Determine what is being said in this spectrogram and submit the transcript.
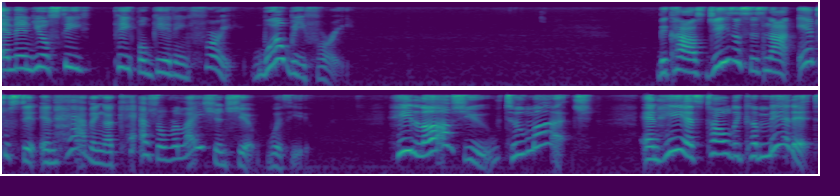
And then you'll see people getting free. We'll be free because Jesus is not interested in having a casual relationship with you. He loves you too much and he is totally committed.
